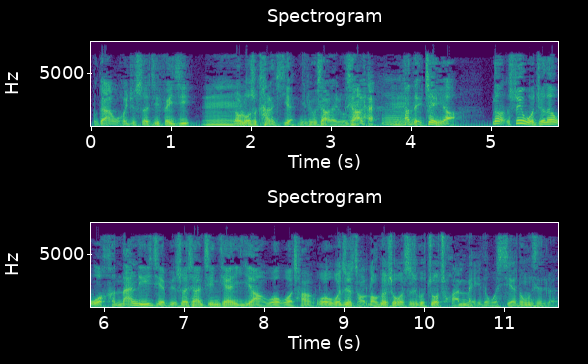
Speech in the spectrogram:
不干，我会去设计飞机。嗯，然后罗素看了几眼，你留下来，留下来。嗯，他得这样。那所以我觉得我很难理解，比如说像今天一样，我我常我我就找老哥说我是个做传媒的，我写东西的人，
